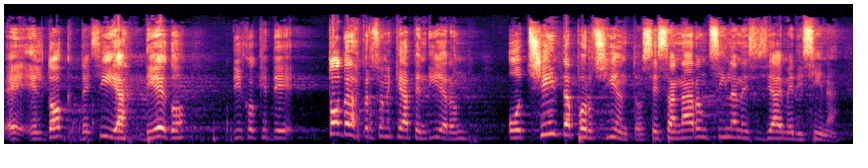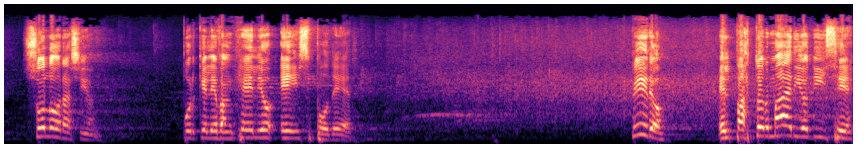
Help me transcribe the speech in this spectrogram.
Eh, el doc decía, Diego, dijo que de todas las personas que atendieron, 80% se sanaron sin la necesidad de medicina, solo oración, porque el Evangelio es poder. Pero el pastor Mario dice,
